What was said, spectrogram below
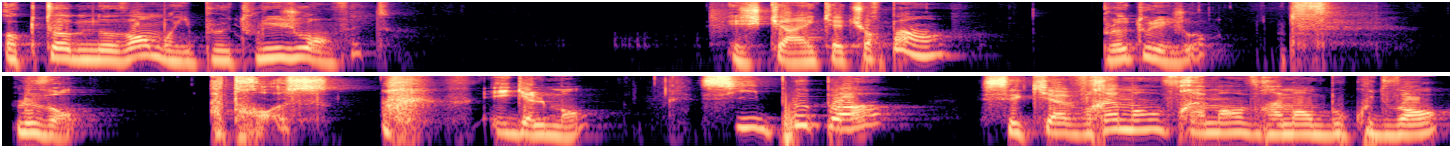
octobre, novembre, il pleut tous les jours en fait. Et je caricature pas, hein. Pleut tous les jours. Le vent, atroce, également. S'il pleut pas, c'est qu'il y a vraiment, vraiment, vraiment beaucoup de vent.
